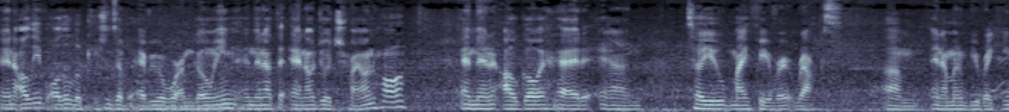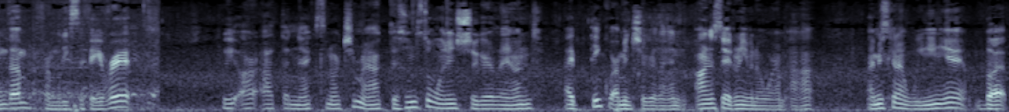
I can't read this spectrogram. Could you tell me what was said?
and I'll leave all the locations of everywhere where I'm going. And then at the end, I'll do a try on haul. And then I'll go ahead and tell you my favorite racks um, and I'm gonna be ranking them from least to favorite. We are at the next Nordstrom Rack. This one's the one in Sugar Land. I think I'm in Sugar Land. Honestly, I don't even know where I'm at. I'm just kind of winging it, but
